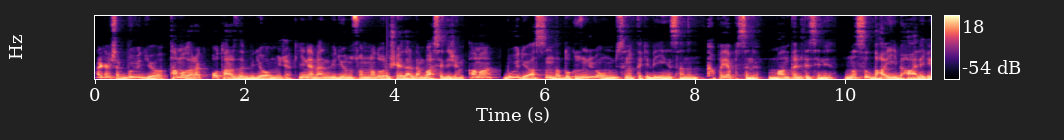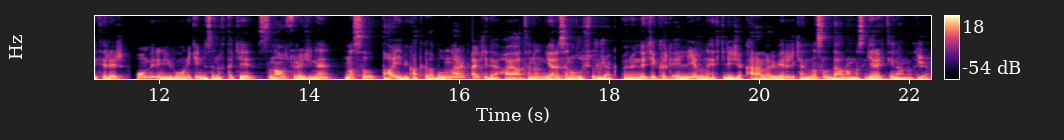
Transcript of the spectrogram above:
Arkadaşlar bu video tam olarak o tarzda bir video olmayacak. Yine ben videonun sonuna doğru bu şeylerden bahsedeceğim. Ama bu video aslında 9. ve 10. sınıftaki bir insanın kafa yapısını, mantalitesini nasıl daha iyi bir hale getirir? 11. ve 12. sınıftaki sınav sürecine nasıl daha iyi bir katkıda bulunarak belki de hayatının yarısını oluşturacak. Önündeki 40-50 yılını etkileyecek kararları verirken nasıl davranması gerektiğini anlatacağım.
